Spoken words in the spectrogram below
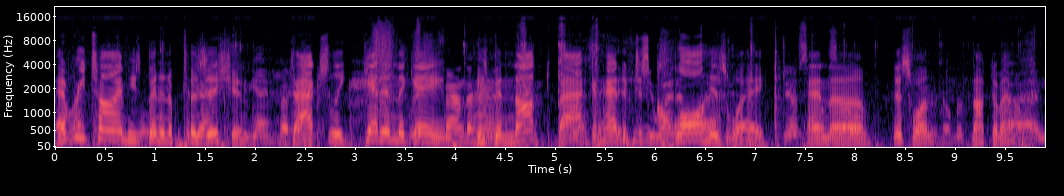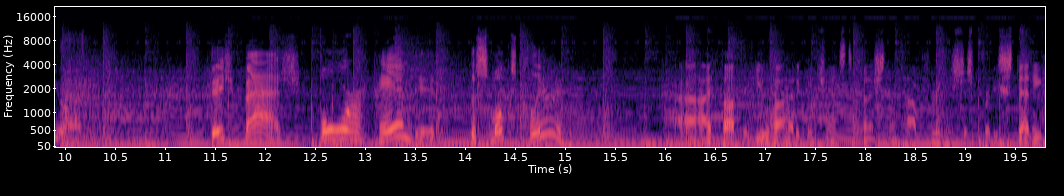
Every time he's been in a position to actually get in the At least you game, he's been knocked back and had to just claw his way. Do you have And uh, this one knocked him out. Uh, you are. Bish Bash, four-handed. The smoke's clearing. Uh, I thought that Juha had a good chance to finish in the top three. He's just pretty steady.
